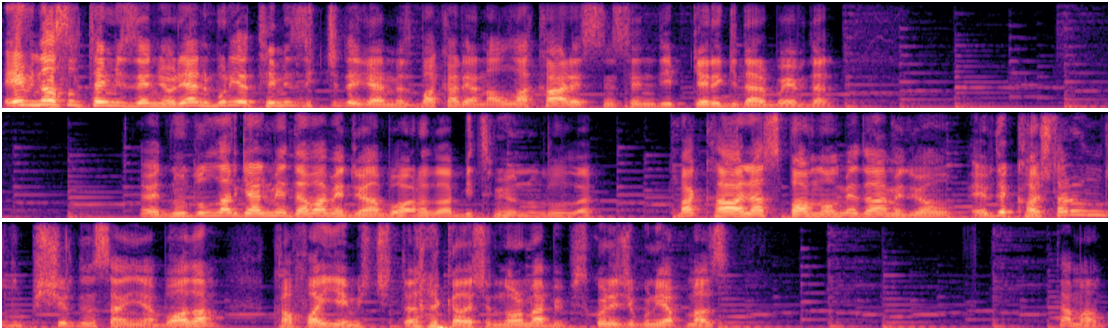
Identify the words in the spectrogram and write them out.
ev nasıl temizleniyor? Yani buraya temizlikçi de gelmez. Bakar yani Allah kahretsin seni deyip geri gider bu evden. Evet noodle'lar gelmeye devam ediyor ha bu arada. Bitmiyor noodle'lar. Bak hala spawn olmaya devam ediyor. Evde kaç tane noodle pişirdin sen ya? Bu adam kafayı yemiş cidden arkadaşlar. Normal bir psikoloji bunu yapmaz. Tamam.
